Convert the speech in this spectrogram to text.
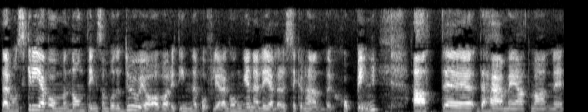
Där hon skrev om någonting som både du och jag har varit inne på flera gånger när det gäller second hand shopping. att eh, det här med att man eh,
